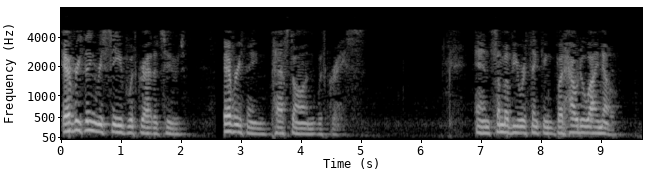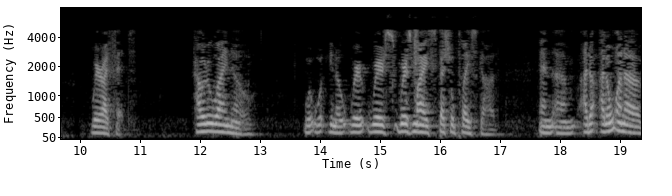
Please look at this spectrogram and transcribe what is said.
everything received with gratitude, everything passed on with grace. And some of you are thinking, but how do I know where I fit? How do I know? What, what, you know, where, where's where's my special place, God? And um, I don't I don't want to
